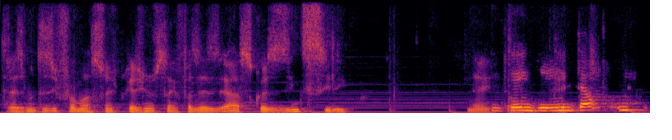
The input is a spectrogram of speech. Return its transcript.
traz muitas informações porque a gente consegue fazer as coisas em sílico. Né? Então, Entendi. É... Então,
